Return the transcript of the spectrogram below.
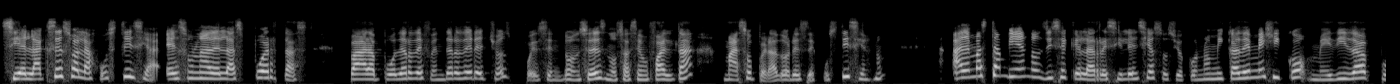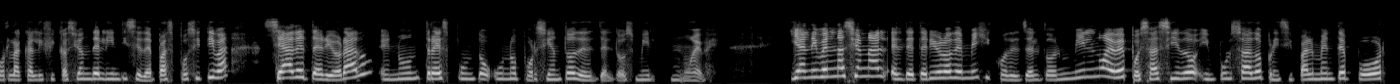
Si el acceso a la justicia es una de las puertas para poder defender derechos, pues entonces nos hacen falta más operadores de justicia, ¿no? Además, también nos dice que la resiliencia socioeconómica de México, medida por la calificación del índice de paz positiva, se ha deteriorado en un 3.1% desde el 2009. Y a nivel nacional, el deterioro de México desde el 2009 pues ha sido impulsado principalmente por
